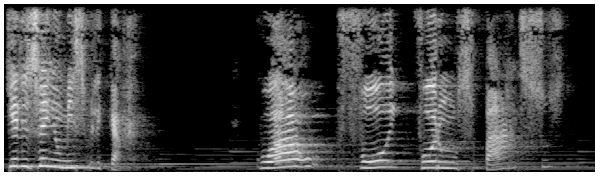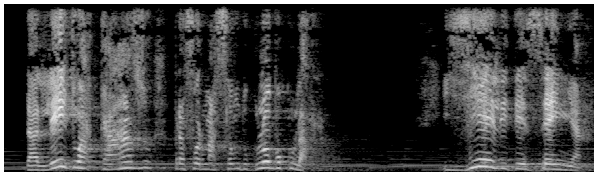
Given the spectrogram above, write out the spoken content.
Que eles venham me explicar qual foi, foram os passos da lei do acaso para a formação do globo ocular. E ele desenha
